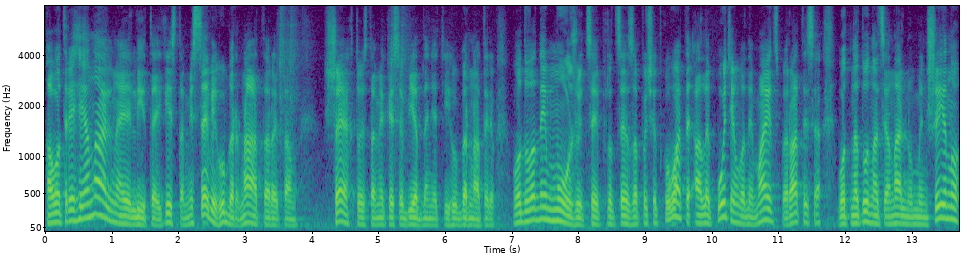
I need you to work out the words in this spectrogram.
А от регіональна еліта, якісь там місцеві губернатори, там ще хтось там якесь об'єднання тих губернаторів, от вони можуть цей процес започаткувати, але потім вони мають спиратися от на ту національну меншину,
